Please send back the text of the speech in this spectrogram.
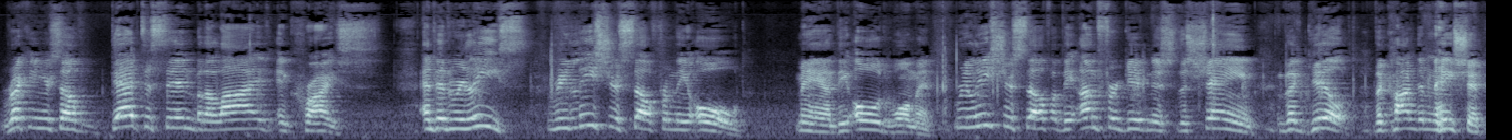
Reckon yourself dead to sin but alive in Christ. And then release, release yourself from the old man, the old woman. Release yourself of the unforgiveness, the shame, the guilt, the condemnation.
